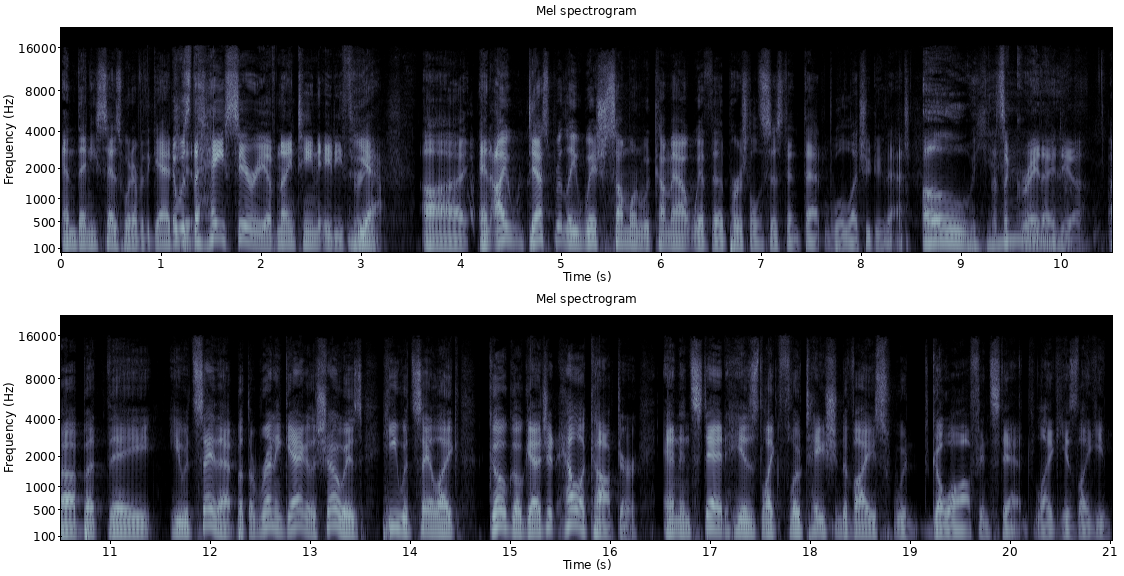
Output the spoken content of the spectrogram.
and then he says whatever the gadget. It was is. the Hey Siri of 1983. Yeah. Uh, and I desperately wish someone would come out with a personal assistant that will let you do that. Oh, yeah. that's a great idea. Uh, but they, he would say that. But the running gag of the show is he would say like, "Go go gadget helicopter," and instead his like flotation device would go off instead. Like his like he'd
